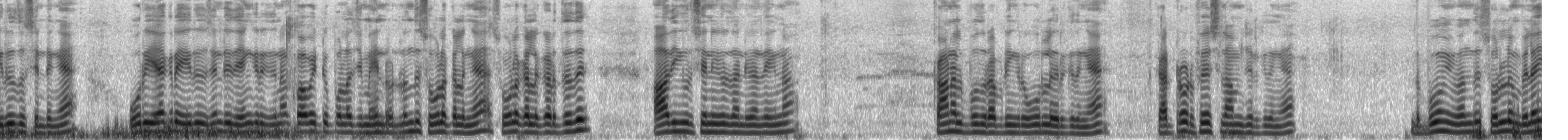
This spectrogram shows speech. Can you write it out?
இருபது சென்ட்டுங்க ஒரு ஏக்கரா இருபது சென்ட் இது எங்கே இருக்குதுன்னா கோவை டு பொள்ளாச்சி மெயின் ரோட்லேருந்து சூளக்கல்லுங்க சூளக்கல்லுக்கு அடுத்தது ஆதியூர் சென்னியூர் தாண்டி வந்தீங்கன்னா காணல்புதூர் அப்படிங்கிற ஊரில் இருக்குதுங்க. கட் ரோடு ஃபேஸில் அமைஞ்சிருக்குதுங்க. இந்த பூமி வந்து சொல்லும் விலை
